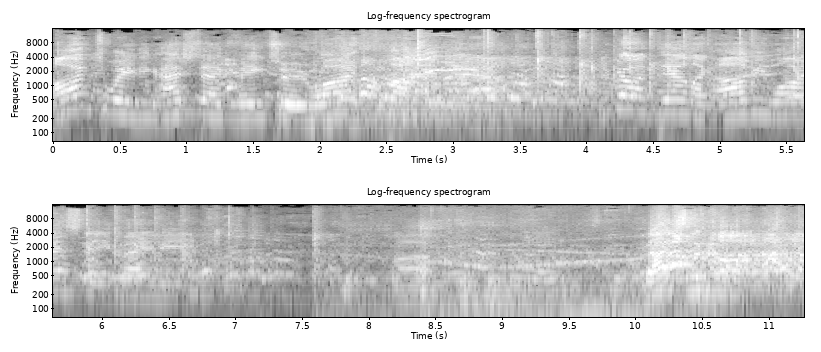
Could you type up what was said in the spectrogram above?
I'm tweeting hashtag me too right fucking now. You're going down like Harvey Weinstein, baby. Fuck. That's the guy.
